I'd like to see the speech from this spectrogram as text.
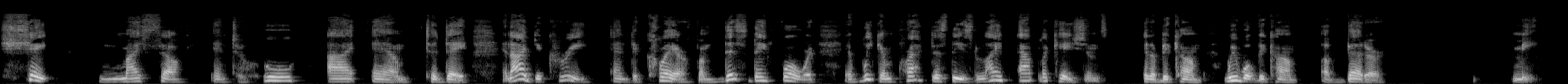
shape myself into who I am today. And I decree and declare from this day forward, if we can practice these life applications, it'll become, we will become a better me.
